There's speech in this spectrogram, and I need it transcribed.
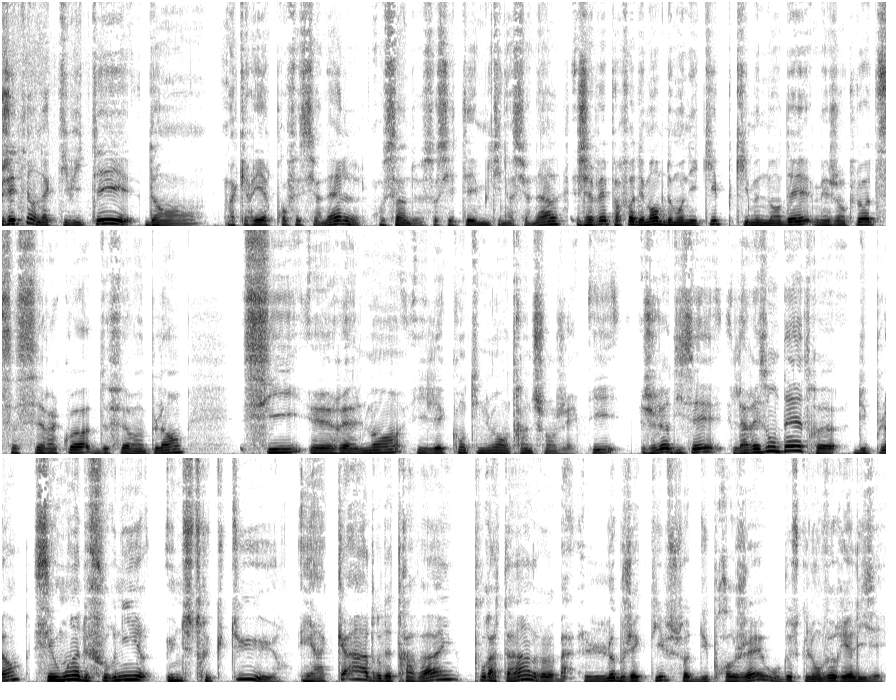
j'étais en activité dans ma carrière professionnelle au sein de sociétés multinationales, j'avais parfois des membres de mon équipe qui me demandaient Mais Jean-Claude, ça sert à quoi de faire un plan si euh, réellement il est continuellement en train de changer? Je leur disais, la raison d'être du plan, c'est au moins de fournir une structure et un cadre de travail pour atteindre bah, l'objectif soit du projet ou de ce que l'on veut réaliser.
